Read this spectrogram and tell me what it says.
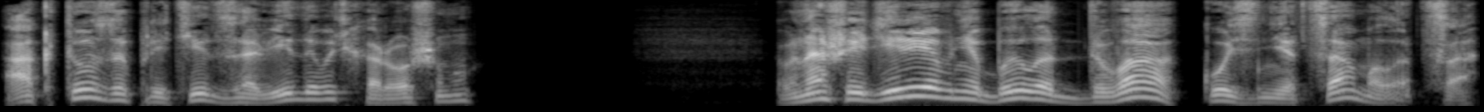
А кто запретит завидовать хорошему? В нашей деревне было два кузнеца-молодца.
